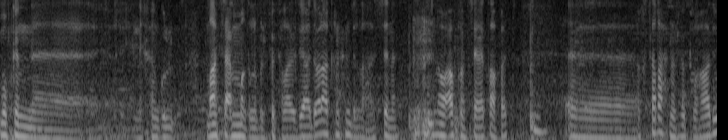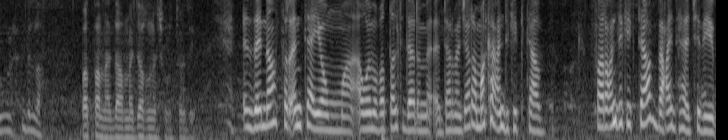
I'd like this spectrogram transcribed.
ممكن آه، يعني خلينا نقول ما تعمقنا بالفكرة زيادة ولكن الحمد لله هالسنة أو عفوا السنة طافت آه، اقترحنا الفكرة هذه والحمد لله بطلنا دار مجرة النشر والتوزيع زين ناصر أنت يوم أول ما بطلت دار دار مجرة ما كان عندك كتاب؟ صار عندك كتاب بعدها كذي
